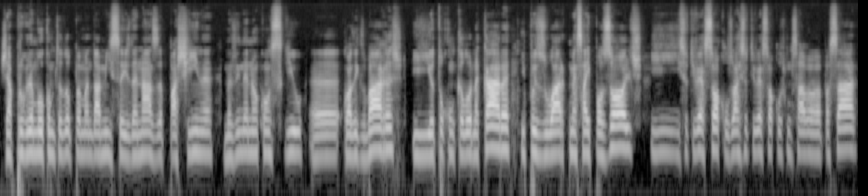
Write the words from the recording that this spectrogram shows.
já programou o computador para mandar mísseis da NASA para a China, mas ainda não conseguiu uh, código de barras e eu estou com calor na cara e depois o ar começa a ir para os olhos e se eu tivesse óculos, ai, se eu tivesse óculos começava a passar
